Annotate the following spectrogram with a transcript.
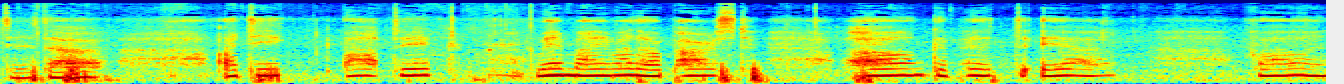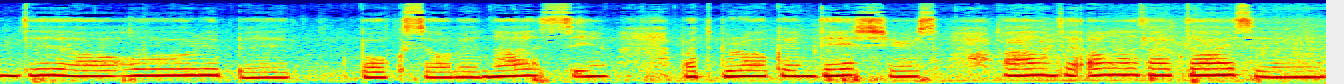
the attic, attic when my mother passed. Hank put in, found a whole big box of nothing but broken dishes and another dozen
